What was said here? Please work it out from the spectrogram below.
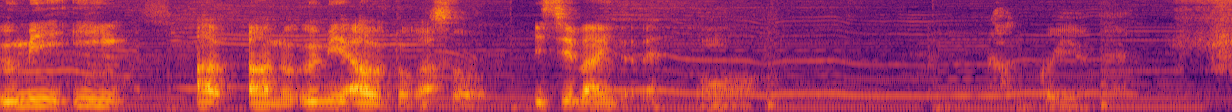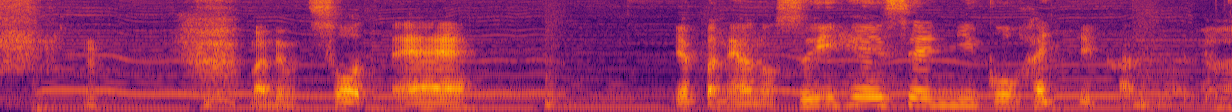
う海インああの海アウトがん、そう。一番いいんだね。かっこいいよね。まあでもそうだね。やっぱねあの水平線にこう入っていく感じだよね。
